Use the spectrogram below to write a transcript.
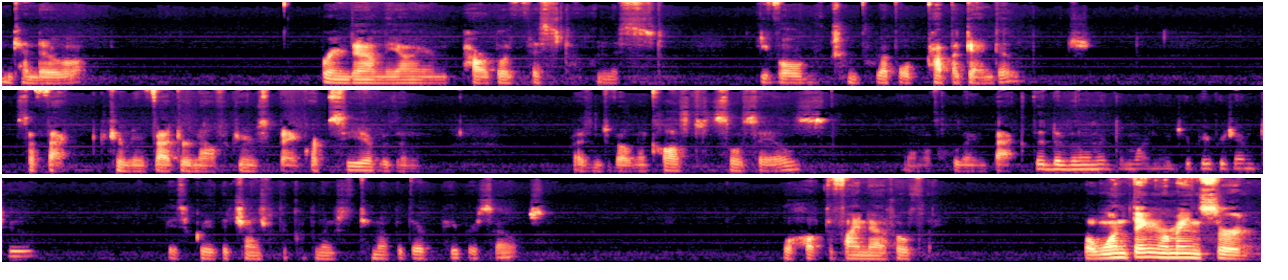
Nintendo bring down the iron power glove fist on this evil rebel propaganda? It's a fact contributing factor in Alpha Dream's bankruptcy other than rising development costs and slow sales, along with holding back the development of Mario Paper Jam 2 basically the chance for the Koopalings to team up with their paper selves? We'll have to find out, hopefully. But one thing remains certain.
